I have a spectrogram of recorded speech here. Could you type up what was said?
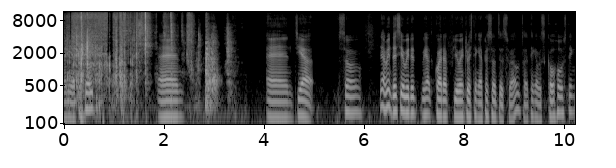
many episodes. And and yeah, so yeah, I mean this year we did we had quite a few interesting episodes as well. So I think I was co-hosting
